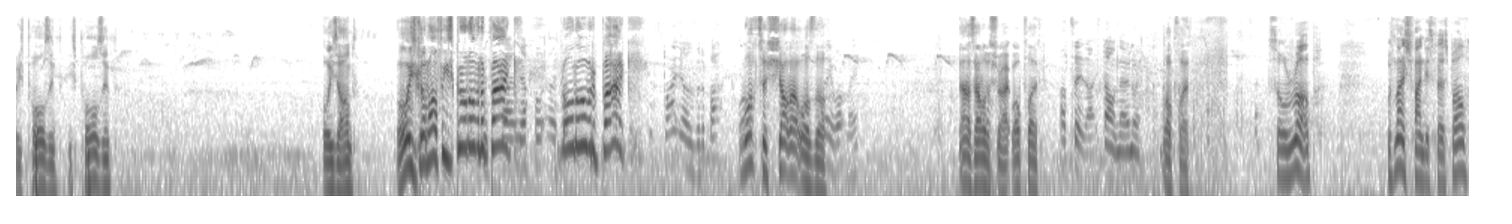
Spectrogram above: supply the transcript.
He's pausing. He's pausing. Oh, he's on. Oh, he's gone off. He's gone over the Just back. slightly off- uh, Rolled over the back. Slightly over the back. What a shot that was, though. What, mate. That was hell of a strike. Well played. I'll take that. It's down there anyway. Well played. So Rob, we've managed to find his first ball,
